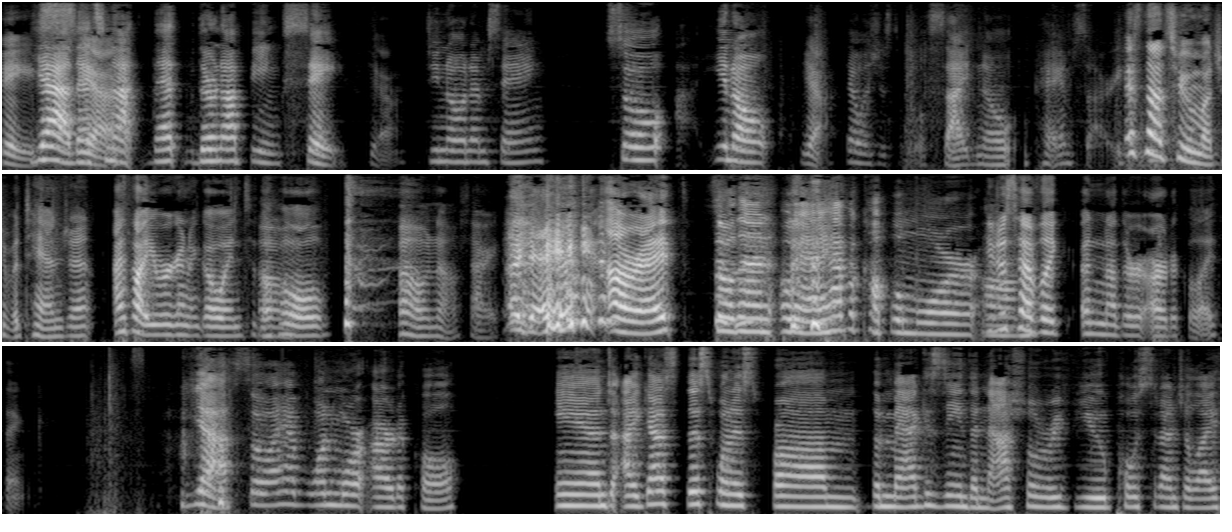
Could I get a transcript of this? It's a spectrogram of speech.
face. Yeah, that's not that they're not being safe. Yeah. Do you know what I'm saying? So, you know, Yeah. that was just a little side note. Okay, I'm sorry. It's not too much of a tangent. I thought you were gonna go into the Oh. whole. Oh, no, sorry. Okay, all right. So then, okay, I have a couple more. You just um, have like another article, I think. yeah, so I have one more article. And I guess this one is from the magazine The National Review, posted on July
